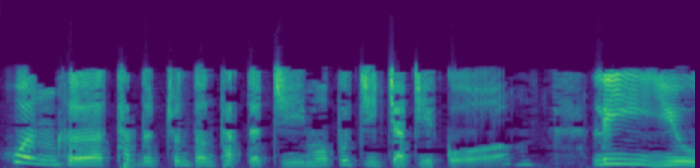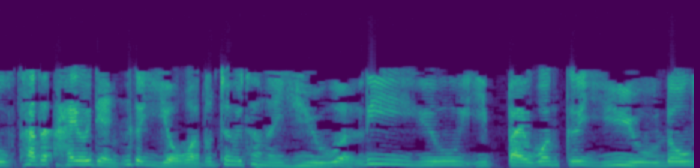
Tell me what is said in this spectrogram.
混合他的冲动，他的寂寞，不计较结果。理由，他的还有一点那个油啊，都真会唱成油啊，理由一百万个油漏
